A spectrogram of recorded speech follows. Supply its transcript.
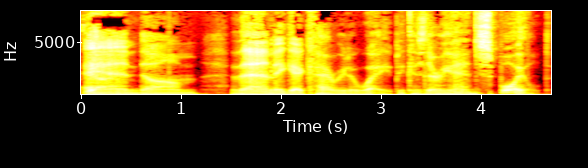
and um, then they get carried away because they're getting spoiled.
